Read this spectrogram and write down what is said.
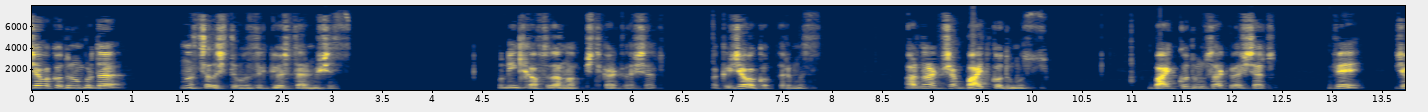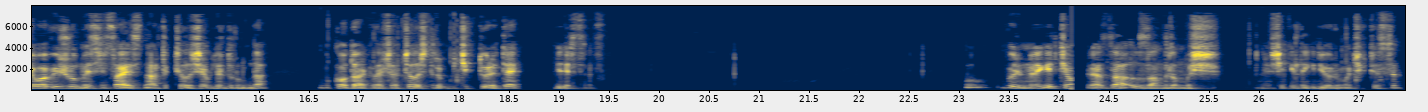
Java kodunun burada nasıl çalıştığımızı göstermişiz. Bunu ilk haftada anlatmıştık arkadaşlar. Bakın Java kodlarımız. Ardından arkadaşlar byte kodumuz. Byte kodumuz arkadaşlar ve Java Visual Machine sayesinde artık çalışabilir durumda. Bu kodu arkadaşlar çalıştırıp bir çıktı üretebilirsiniz. Bu bölümlere geçeceğim. Biraz daha hızlandırılmış şekilde gidiyorum açıkçası.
